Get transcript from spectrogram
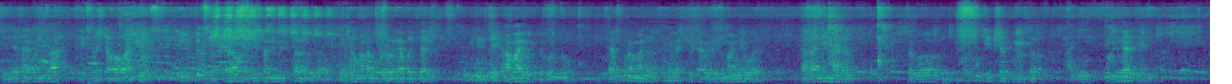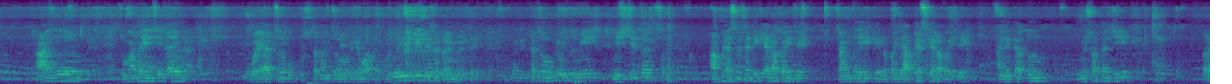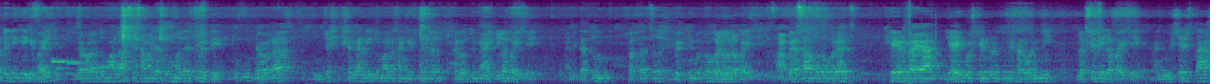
शिंदे साहेबांचा एकसष्टावा वाढदिवस. एकसष्टावा वाढदिवसानिमित्त इथं मला बोलवल्याबद्दल मी त्यांचे आभार व्यक्त करतो. त्याचप्रमाणे व्यासपीठावरील मान्यवर कलानी मॅडम सर्व शिक्षक वृद्ध आणि विद्यार्थ्यांनी. आज तुम्हाला हे जे काय वयाचं पुस्तकांचं वगैरे वाटप होतं ते सगळं मिळतंय. त्याचा उपयोग तुम्ही निश्चितच अभ्यासासाठी केला पाहिजे. चांगलं हे केलं पाहिजे अभ्यास केला पाहिजे. आणि त्यातून तुम्ही स्वतःची प्रगती केली पाहिजे. ज्यावेळेला तुम्हाला आपल्या समाजातून मदत मिळते त्यावेळेला तुमच्या शिक्षकांनी तुम्हाला सांगितलेलं सगळं तुम्ही ऐकलं पाहिजे. आणि त्यातून स्वतःचं व्यक्तिमत्व घडवलं पाहिजे. अभ्यासाबरोबरच खेळ व्यायाम याही गोष्टींकडे तुम्ही सर्वांनी लक्ष दिलं पाहिजे. आणि विशेषतः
